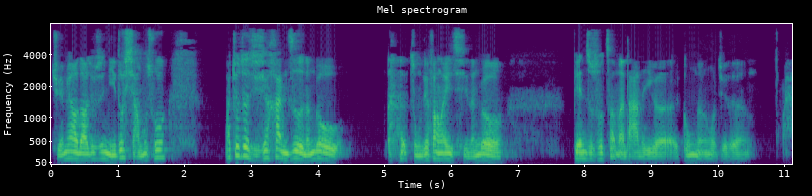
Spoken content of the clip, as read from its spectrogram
绝妙到就是你都想不出啊，就这几些汉字能够 总结放在一起，能够。编织出这么大的一个功能，我觉得，哎呀，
